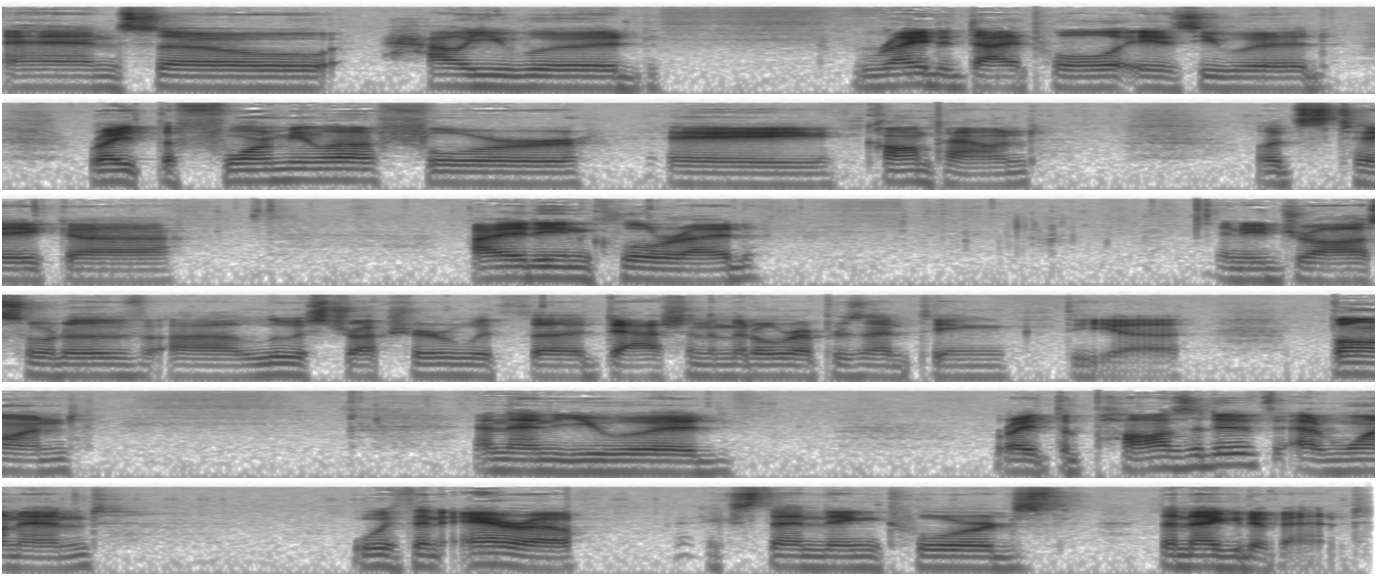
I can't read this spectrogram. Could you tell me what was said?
And so how you would write a dipole is you would write the formula for a compound. Let's take uh, iodine chloride and you draw a sort of uh, Lewis structure with the dash in the middle representing the uh, bond and then you would write the positive at one end with an arrow extending towards the negative end.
